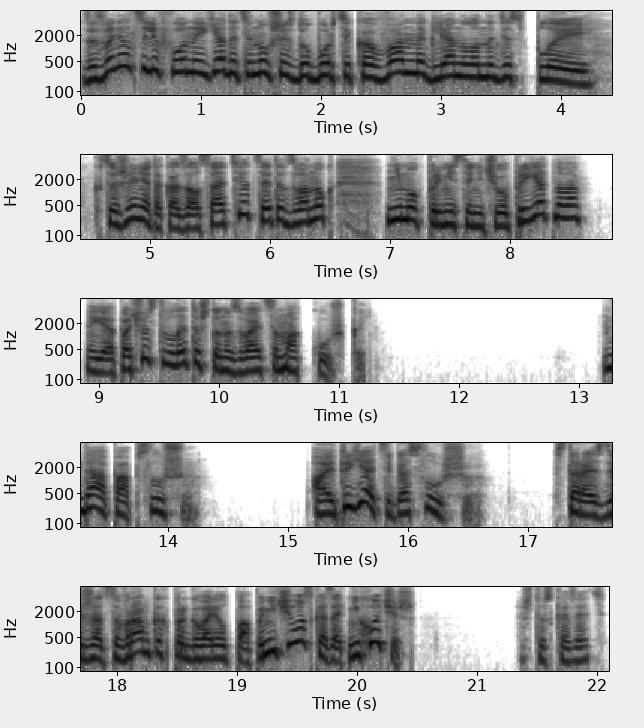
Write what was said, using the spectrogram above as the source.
Зазвонил телефон, и я, дотянувшись до бортика в ванной, глянула на дисплей. К сожалению, это оказался отец, и этот звонок не мог принести ничего приятного, я почувствовала это, что называется, макушкой. «Да, пап, слушаю». «А это я тебя слушаю». Стараясь держаться в рамках, проговорил папа. «Ничего сказать не хочешь?» «Что сказать?»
